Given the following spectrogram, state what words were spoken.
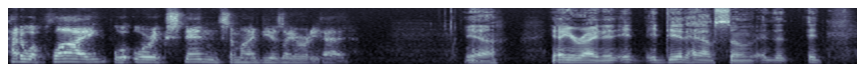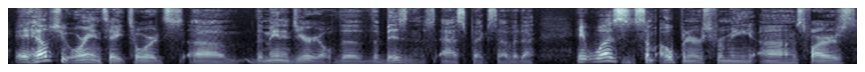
how to apply or, or extend some ideas I already had. Yeah, yeah, you're right. It it, it did have some. It it, it helps you orientate towards um, the managerial, the the business aspects of it. Uh, it was some openers for me uh, as far as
